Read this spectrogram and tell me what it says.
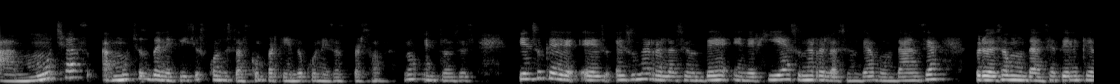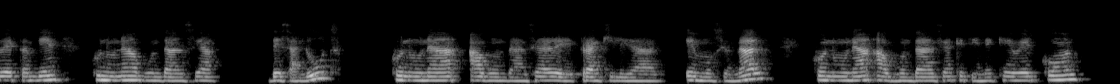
a, muchas, a muchos beneficios cuando estás compartiendo con esas personas, ¿no? Entonces, pienso que es, es, una relación de energía, es una relación de abundancia, pero esa abundancia tiene que ver también con una abundancia de salud, con una abundancia de tranquilidad emocional, con una abundancia que tiene que ver con,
